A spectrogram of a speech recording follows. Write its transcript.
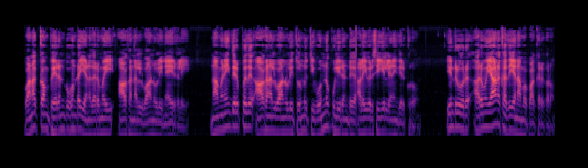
வணக்கம் பேரன்பு கொண்ட எனதருமை ஆகநல் வானொலி நேயர்களே. நாம் இணைந்திருப்பது ஆகநல் வானொலி தொண்ணூற்றி ஒன்று புள்ளி ரெண்டு அலைவரிசையில் இணைந்திருக்கிறோம். இன்று ஒரு அருமையான கதையை நாம் பார்க்குறோம்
